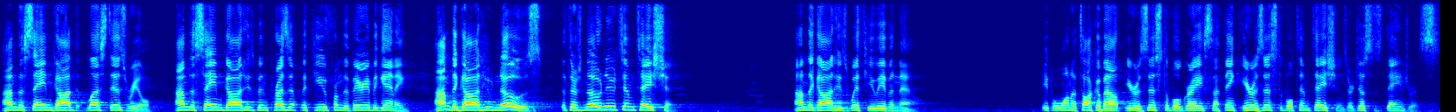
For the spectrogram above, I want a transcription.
I'm the same God that blessed Israel. I'm the same God who's been present with you from the very beginning. I'm the God who knows that there's no new temptation. I'm the God who's with you even now. People want to talk about irresistible grace. I think irresistible temptations are just as dangerous.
